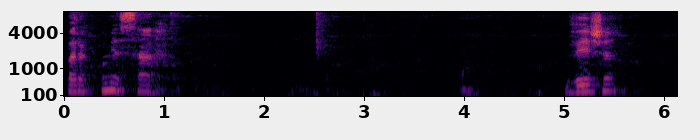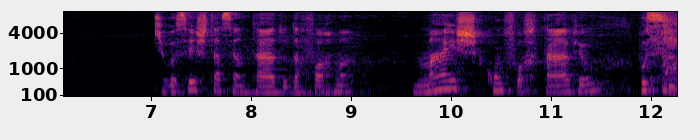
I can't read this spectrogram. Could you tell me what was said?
Para começar, veja que você está sentado da forma mais confortável possível.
